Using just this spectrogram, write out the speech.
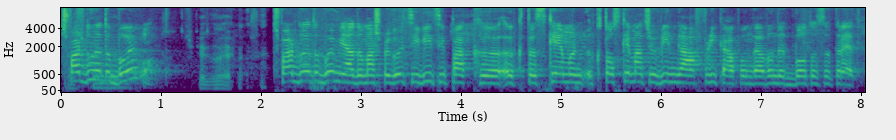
Çfarë duhet të bëjmë? Po. Çfarë duhet të bëjmë? Ja do ma shpjegojë Civici pak këtë skemën, këto skemat që vijnë nga Afrika apo nga vende të botës së tretë.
